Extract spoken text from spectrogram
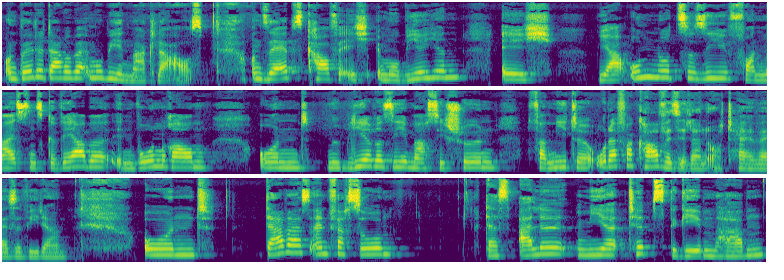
und bilde darüber Immobilienmakler aus. Und selbst kaufe ich Immobilien. Ich ja, umnutze sie von meistens Gewerbe in Wohnraum und möbliere sie, mache sie schön, vermiete oder verkaufe sie dann auch teilweise wieder. Und da war es einfach so, dass alle mir Tipps gegeben haben,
